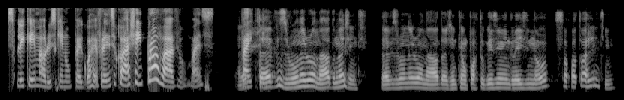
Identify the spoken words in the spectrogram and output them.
Explica aí, Maurício, quem não pegou a referência, que eu acho improvável, mas é vai que... Tevez, Rooney e Ronaldo, né, gente? Tevez, Rooney e Ronaldo. A gente tem um português e um inglês de novo, só falta o argentino.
